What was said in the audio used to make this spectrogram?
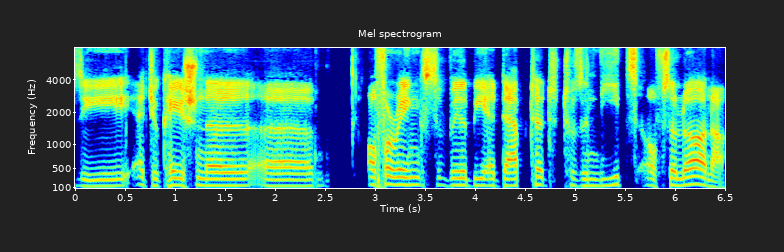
the educational uh, offerings will be adapted to the needs of the learner.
